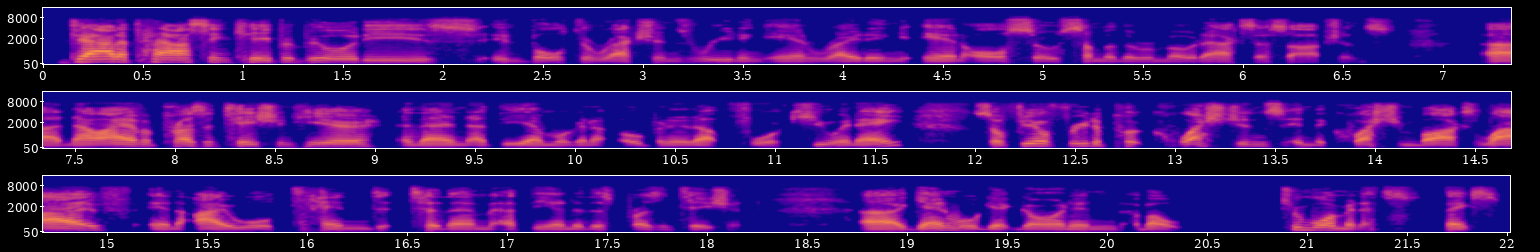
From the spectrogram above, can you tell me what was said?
data passing capabilities in both directions, reading and writing, and also some of the remote access options. Uh, now I have a presentation here, and then at the end we're going to open it up for Q&A. So feel free to put questions in the question box live, and I will tend to them at the end of this presentation. Uh, again, we'll get going in about two more minutes. Thanks.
